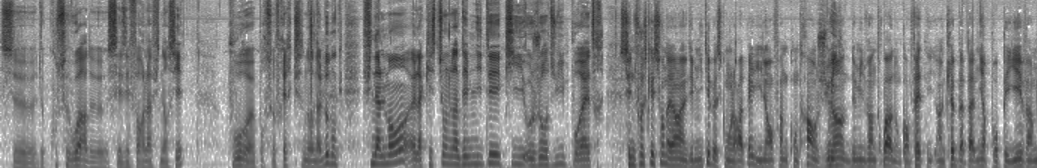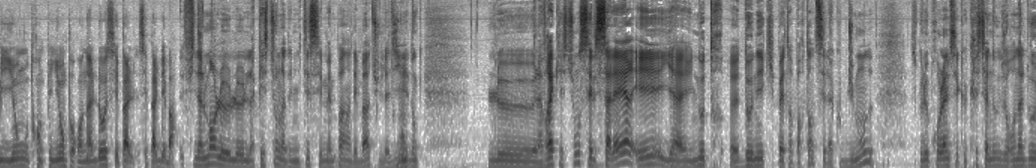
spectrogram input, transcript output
ce, de concevoir de ces efforts-là financiers pour, euh, pour s'offrir Cristiano Ronaldo. Donc finalement, euh, la question de l'indemnité qui aujourd'hui pourrait être C'est une fausse question d'ailleurs, l'indemnité, parce qu'on le rappelle, il est en fin de contrat en juin 2023. Donc en fait, un club va pas venir pour payer 20 millions ou 30 millions pour Ronaldo, c'est pas, c'est pas le débat. finalement, le- le- la question de l'indemnité, c'est même pas un débat, tu l'as dit. Mm. Et donc, le, la vraie question, c'est le salaire. Et il y a une autre euh, donnée qui peut être importante, c'est la Coupe du Monde. Parce que le problème, c'est que Cristiano Ronaldo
